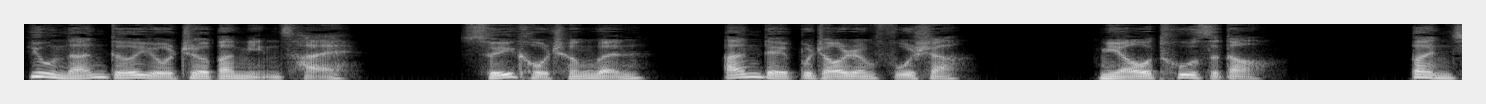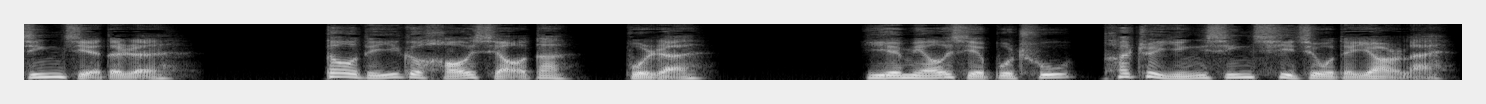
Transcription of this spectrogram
又难得有这般敏才，随口成文，安得不着人扶杀？”苗秃子道：“扮金姐的人，倒得一个好小旦，不然。”也描写不出他这迎新弃旧的样儿来。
